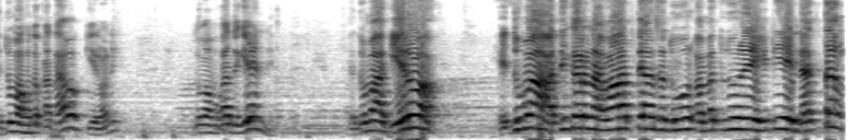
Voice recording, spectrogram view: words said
එතුමා හොඳ කතාවක් කියනවනේ. එතුමා මොකද්ද කියන්නේ? එතුමා කියනවා එතුමා අධිකරණ අමාත්‍යාංශ දූර අමත ධූරයේ හිටියේ නැත්තම්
